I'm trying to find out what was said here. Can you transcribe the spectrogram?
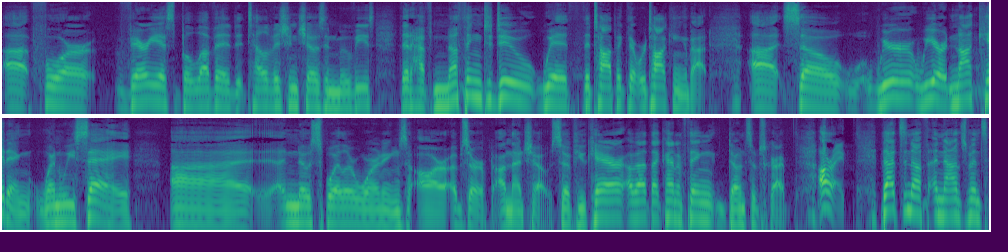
uh, for various beloved television shows and movies that have nothing to do with the topic that we're talking about. Uh, so we're we are not kidding when we say uh, no spoiler warnings are observed on that show. So if you care about that kind of thing, don't subscribe. All right, that's enough announcements.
